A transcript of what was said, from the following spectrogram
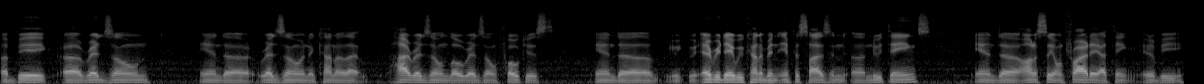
a big uh, red zone and uh, red zone and kind of that high red zone, low red zone focused. And uh, every day we've kind of been emphasizing uh, new things. And honestly, on Friday, I think it'll be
